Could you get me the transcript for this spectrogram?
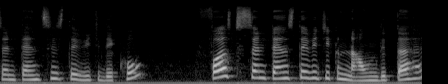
ਸੈਂਟੈਂਸਸ ਦੇ ਵਿੱਚ ਦੇਖੋ ਫਰਸਟ ਸੈਂਟੈਂਸ ਦੇ ਵਿੱਚ ਇੱਕ ਨਾਉਨ ਦਿੱਤਾ ਹੈ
